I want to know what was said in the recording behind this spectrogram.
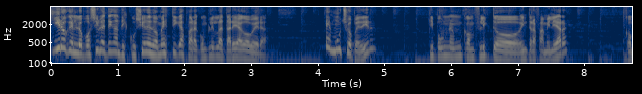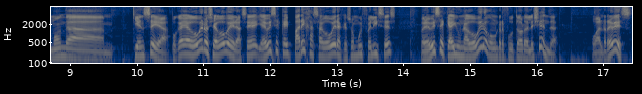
Quiero que en lo posible tengan discusiones domésticas para cumplir la tarea agobera. ¿Es mucho pedir? Tipo un, un conflicto intrafamiliar. Como onda quien sea, porque hay agoberos y agoberas, ¿eh? Y hay veces que hay parejas agoberas que son muy felices, pero hay veces que hay un agobero con un refutador de leyenda. O al revés.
